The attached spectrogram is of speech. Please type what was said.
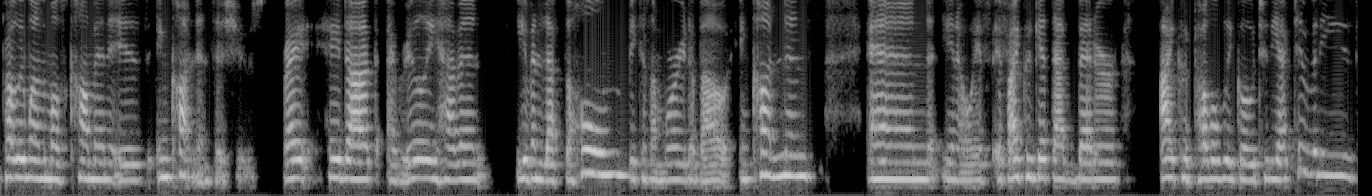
Probably one of the most common is incontinence issues, right? Hey, doc, I really haven't even left the home because I'm worried about incontinence. And, you know, if, if I could get that better, I could probably go to the activities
